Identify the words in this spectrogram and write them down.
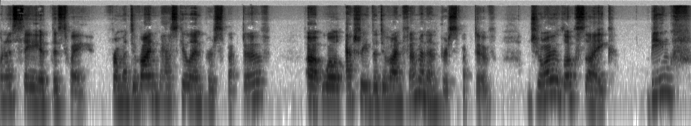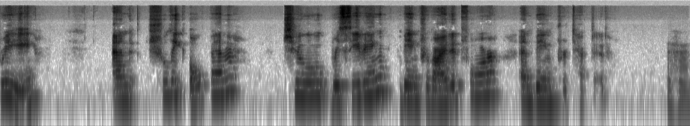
I want to say it this way from a divine masculine perspective, uh, well, actually, the divine feminine perspective, joy looks like being free and truly open to receiving, being provided for, and being protected. Mm-hmm.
